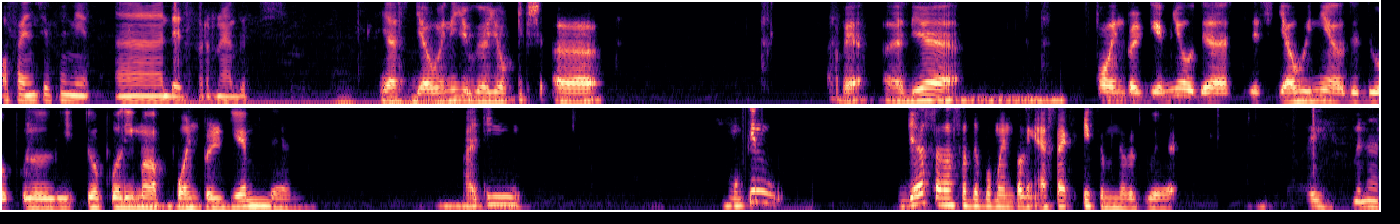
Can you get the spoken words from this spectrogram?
ofensif ini eh, Denver Nuggets ya sejauh ini juga Jokic eh, apa ya eh, dia poin per gamenya udah sejauh ini ya udah 20 25 poin per game dan I think mungkin dia salah satu pemain paling efektif ya menurut gue. Ih, bener.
